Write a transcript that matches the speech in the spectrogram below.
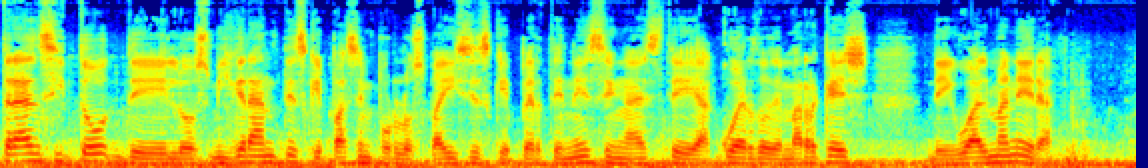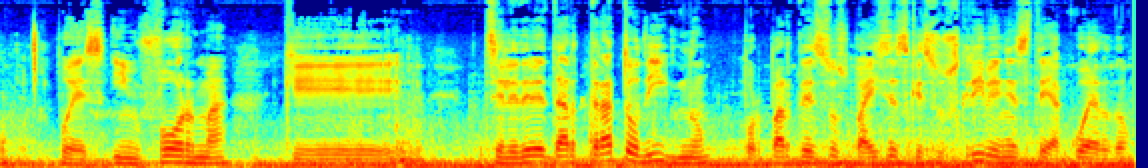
tránsito de los migrantes que pasen por los países que pertenecen a este acuerdo de Marrakech. De igual manera, pues informa que se le debe dar trato digno por parte de esos países que suscriben este acuerdo.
